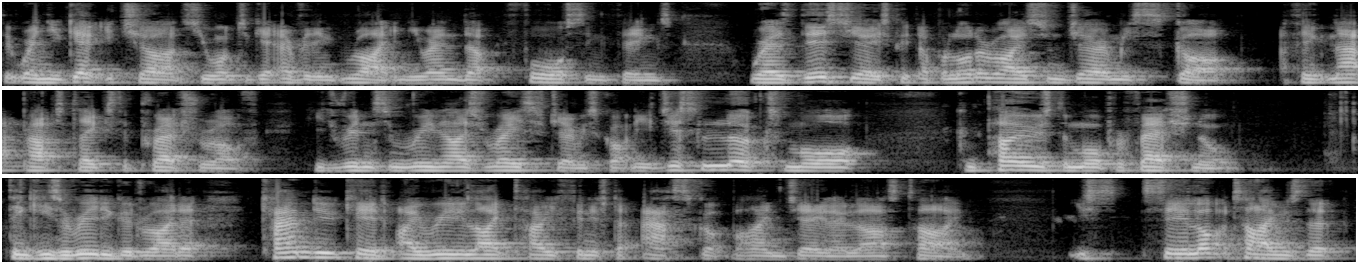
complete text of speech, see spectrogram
that when you get your chance, you want to get everything right and you end up forcing things. Whereas this year, he's picked up a lot of rides from Jeremy Scott. I think that perhaps takes the pressure off. He's ridden some really nice races for Jeremy Scott and he just looks more composed and more professional. I think he's a really good rider. Can Do Kid, I really liked how he finished at Ascot behind JLo last time. You see a lot of times that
